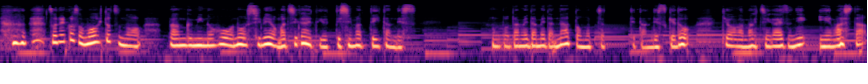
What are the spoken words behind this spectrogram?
それこそもう一つの番組の方の締めを間違えて言ってしまっていたんです。本当ダメダメだなと思っちゃ。ってたんですけど、今日は間違えずに言えました。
